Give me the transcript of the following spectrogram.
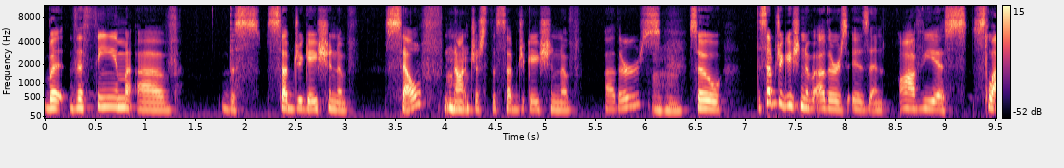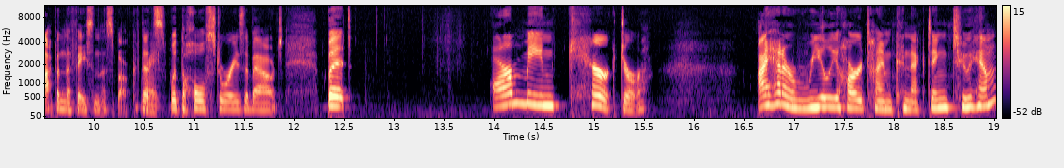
but the theme of the s- subjugation of self, not mm-hmm. just the subjugation of others. Mm-hmm. So the subjugation of others is an obvious slap in the face in this book. That's Right. what the whole story is about. But our main character, I had a really hard time connecting to him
